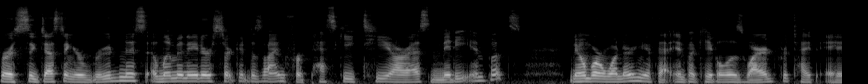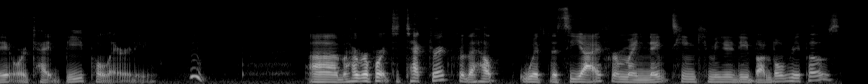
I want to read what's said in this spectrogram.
for suggesting a rudeness eliminator circuit design for pesky TRS MIDI inputs. No more wondering if that input cable is wired for type A or type B polarity. Hmm. Um, hug report to Tekktrik for the help with the CI for my 19 community bundle repos.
